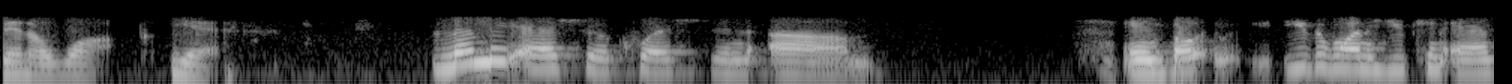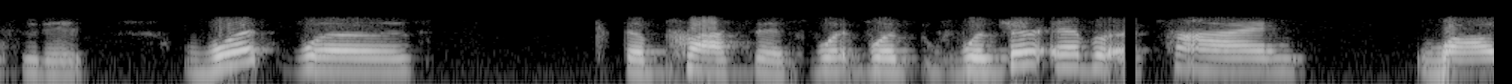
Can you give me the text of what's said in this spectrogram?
been a walk. Yes. Let me ask you a question. Um, and both, either one of you can answer this. What was the process? What was was there ever a time while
